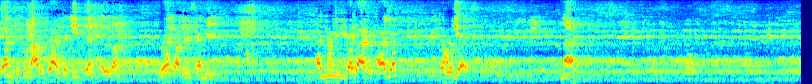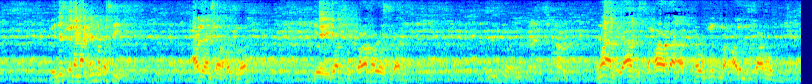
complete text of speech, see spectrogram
كان تكون عرض باردة جدا أيضا ويتعب الإنسان منه المهم إذا دعت الحاجة فهو جائز. نعم. بالنسبة لنا إحنا بسيط على الإنسان غفرة يبسط طرفه ويسجد عليه. نعم في عهد الصحابة الثوب يطلق على الإزار والرداء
